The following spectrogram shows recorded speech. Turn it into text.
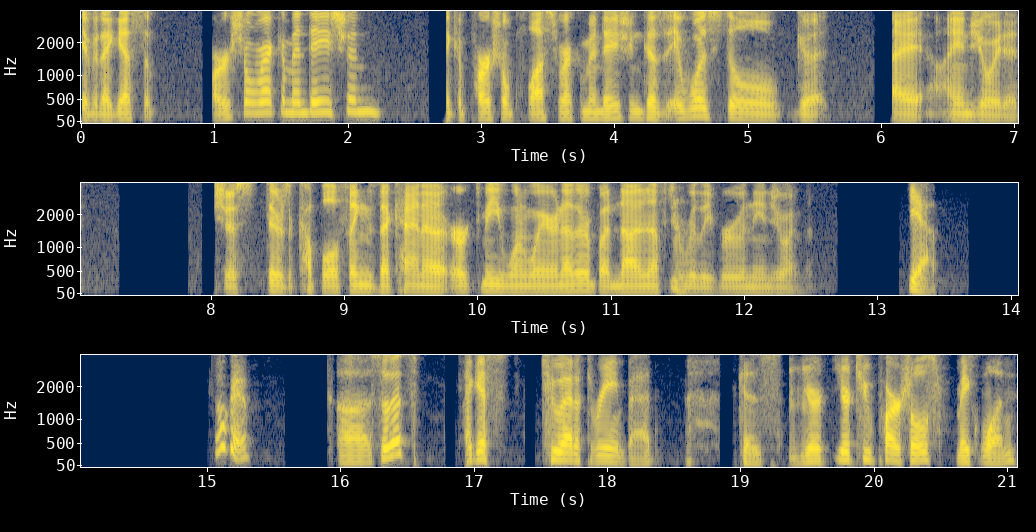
give it, I guess, a partial recommendation, like a partial plus recommendation, because it was still good. I I enjoyed it. Just there's a couple of things that kind of irked me one way or another, but not enough to really ruin the enjoyment. Yeah. Okay. Uh, so that's I guess two out of three ain't bad because Mhm. your your two partials make one.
